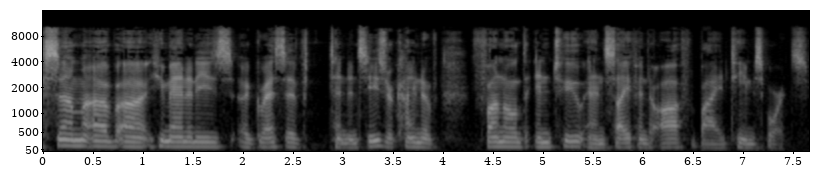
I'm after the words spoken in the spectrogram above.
some of uh, humanity's aggressive tendencies are kind of funneled into and siphoned off by team sports.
